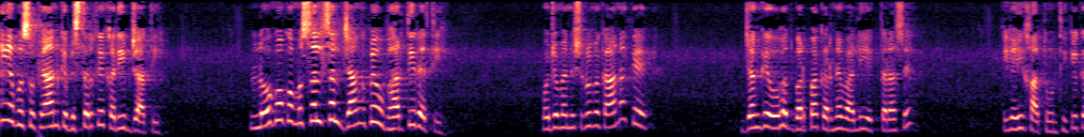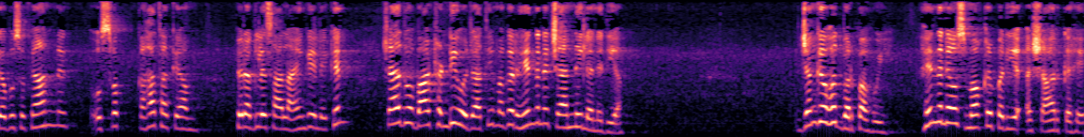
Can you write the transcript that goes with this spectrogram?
ہی ابو سفیان کے بستر کے قریب جاتی۔ لوگوں کو مسلسل جنگ پہ ابھارتی رہتی۔ وہ جو میں نے شروع میں کہا نا کہ جنگ عہد برپا کرنے والی ایک طرح سے، یہی خاتون تھی۔ کیونکہ ابو سفیان نے اس وقت کہا تھا کہ ہم پھر اگلے سال آئیں گے، لیکن شاید وہ بات ٹھنڈی ہو جاتی، مگر ہند نے چین نہیں لینے دیا۔ جنگ عہد برپا ہوئی۔ ہند نے اس موقع پر یہ اشار کہے،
